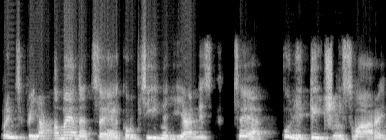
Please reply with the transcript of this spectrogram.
В принципі, як на мене, це корупційна діяльність, це політичні свари, е,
